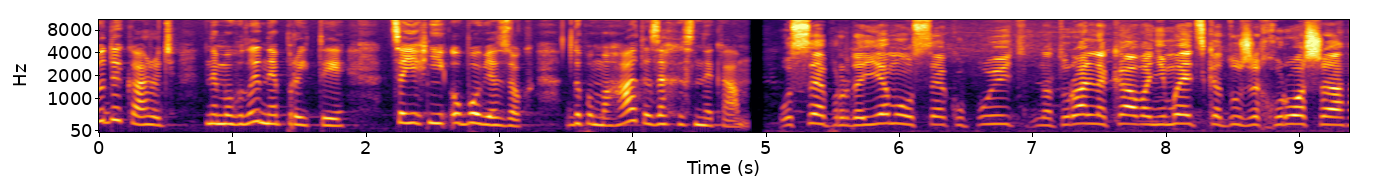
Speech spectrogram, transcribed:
Люди кажуть, не могли не прийти. Це їхній обов'язок допомагати захисникам. Усе продаємо, усе купують. Натуральна кава німецька, дуже хороша,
